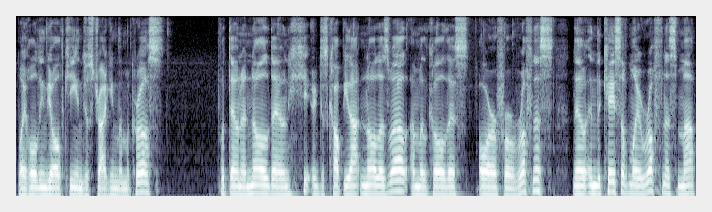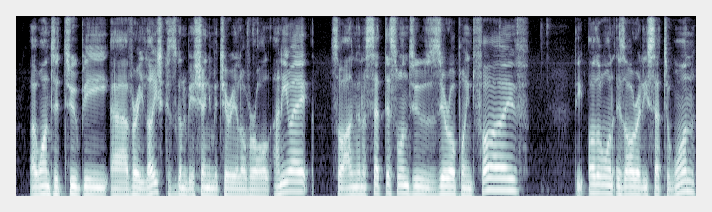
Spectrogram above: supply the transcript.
by holding the Alt key and just dragging them across. Put down a null down here, just copy that null as well, and we'll call this R for roughness. Now, in the case of my roughness map, I want it to be uh, very light because it's going to be a shiny material overall anyway. So I'm going to set this one to 0.5. The other one is already set to 1.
